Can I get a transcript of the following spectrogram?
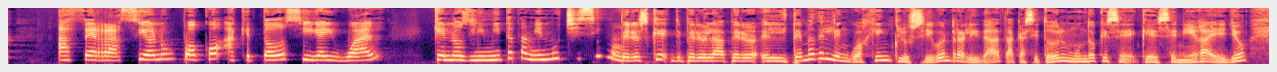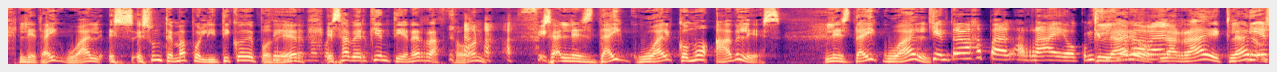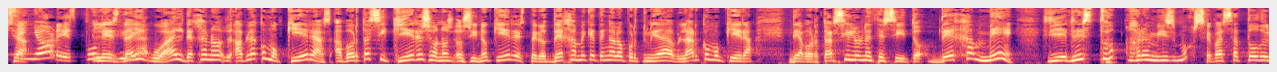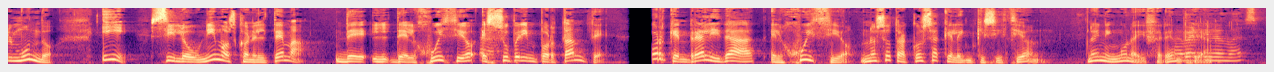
aferración un poco a que todo siga igual que nos limita también muchísimo. Pero es que, pero, la, pero el tema del lenguaje inclusivo, en realidad, a casi todo el mundo que se, que se niega a ello, le da igual. Es, es un tema político de poder. es saber quién tiene razón. O sea, les da igual cómo hables. Les da igual. ¿Quién trabaja para la RAE o cómo se Claro, llama la RAE, claro. Diez o sea, señores, punto les da igual, déjanos, habla como quieras, aborta si quieres o, no, o si no quieres, pero déjame que tenga la oportunidad de hablar como quiera, de abortar si lo necesito, déjame. Y en esto ahora mismo se basa todo el mundo. Y si lo unimos con el tema de- del juicio, es súper importante, porque en realidad el juicio no es otra cosa que la Inquisición. No hay ninguna A diferencia. ver, dime más.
